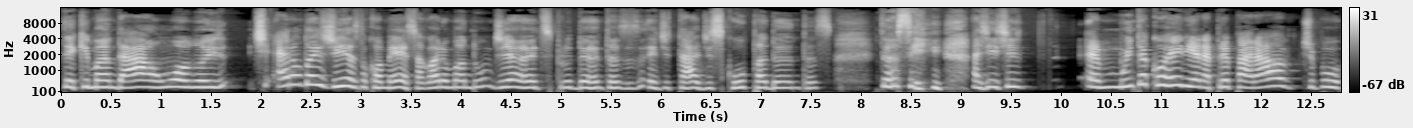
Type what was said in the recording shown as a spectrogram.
ter que mandar um ou dois. Eram dois dias no começo, agora eu mando um dia antes para o Dantas editar. Desculpa, Dantas. Então, assim, a gente é muita correria, né? Preparar, tipo,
